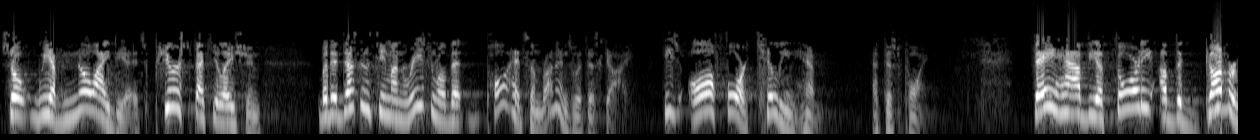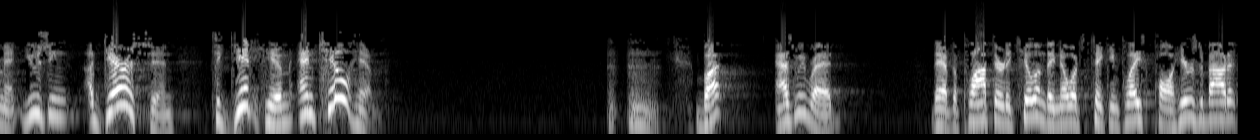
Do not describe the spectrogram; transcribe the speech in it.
So we have no idea. It's pure speculation but it doesn't seem unreasonable that Paul had some run ins with this guy. He's all for killing him at this point. They have the authority of the government using a garrison to get him and kill him. but, as we read, they have the plot there to kill him. They know what's taking place. Paul hears about it.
